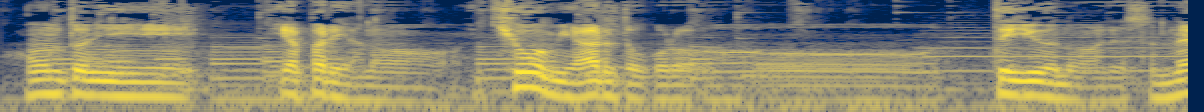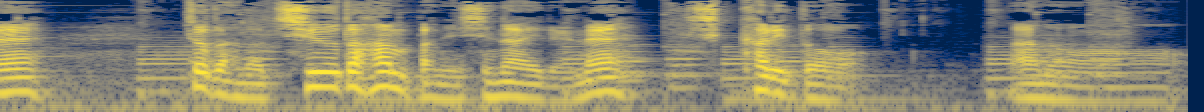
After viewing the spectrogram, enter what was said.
本当に、やっぱりあの、興味あるところっていうのはですね、ちょっとあの、中途半端にしないでね、しっかりと、あの、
